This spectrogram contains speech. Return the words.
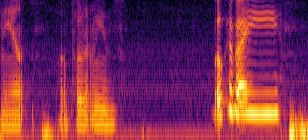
Yeah, that's what it means. Okay, bye.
